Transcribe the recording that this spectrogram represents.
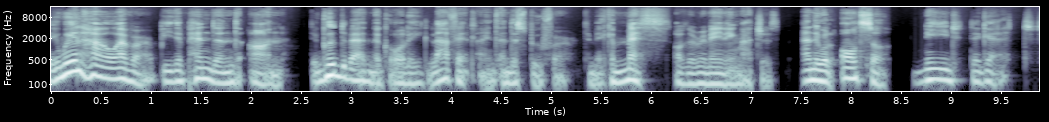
They will, however, be dependent on the good, the bad, and the goalie, Lafayette Lions, and the spoofer to make a mess of the remaining matches. And they will also need to get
